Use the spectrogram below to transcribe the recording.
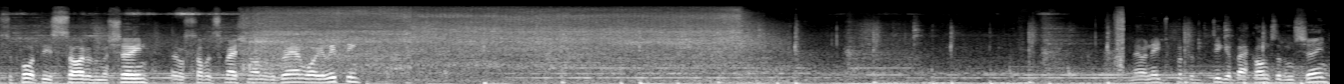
Support this side of the machine. That'll stop it smashing onto the ground while you're lifting. Now I need to put the digger back onto the machine.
